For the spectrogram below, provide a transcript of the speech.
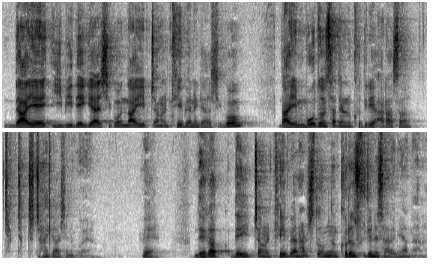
나의 입이 되게 하시고 나의 입장을 대변하게 하시고 나의 모든 사정을 그들이 알아서 착착착 하게 하시는 거예요. 왜? 내가 내 입장을 대변할 수도 없는 그런 수준의 사람이야 나는.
